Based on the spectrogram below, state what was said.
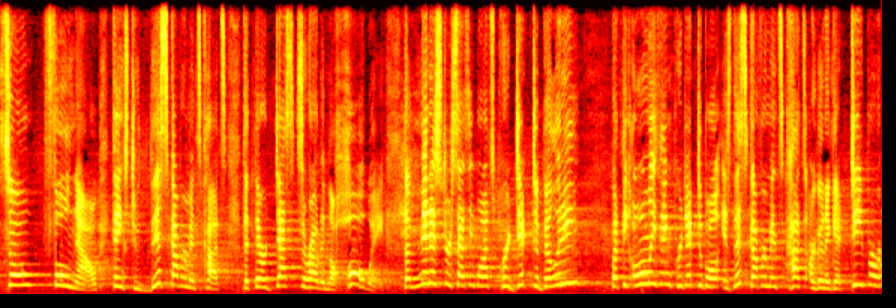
so full now, thanks to this government's cuts, that their desks are out in the hallway. The minister says he wants predictability, But the only thing predictable is this government's cuts are going to get deeper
